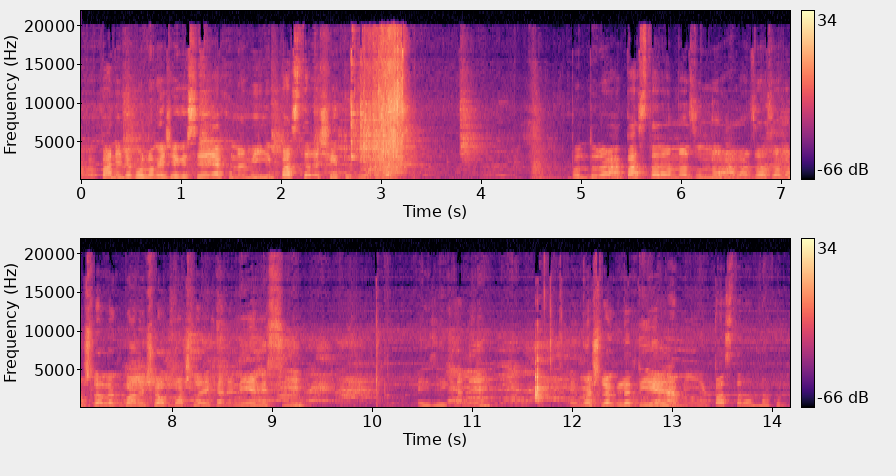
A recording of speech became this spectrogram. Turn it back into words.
আমার পানিটা বলক এসে গেছে, এখন আমি পাস্তাটা সিদ্ধ দিয়ে দিলাম। বন্ধুরা, পাস্তা রান্নার জন্য আমার যা যা মশলা লাগবে আমি সব মশলা এখানে নিয়ে নিছি। এই যে এখানে, এই মশলাগুলো দিয়ে আমি পাস্তা রান্না করব।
